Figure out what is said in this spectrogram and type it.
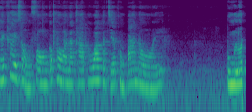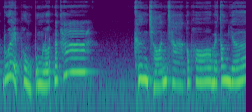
ใช้ไข่สองฟองก็พอนะคะ เพราะว่ากระเจี๊ยบของป้าน้อย ปรุงรสด้วยผงปรุงรสนะคะ ครึ่งช้อนชาก็พอไม่ต้องเยอะ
